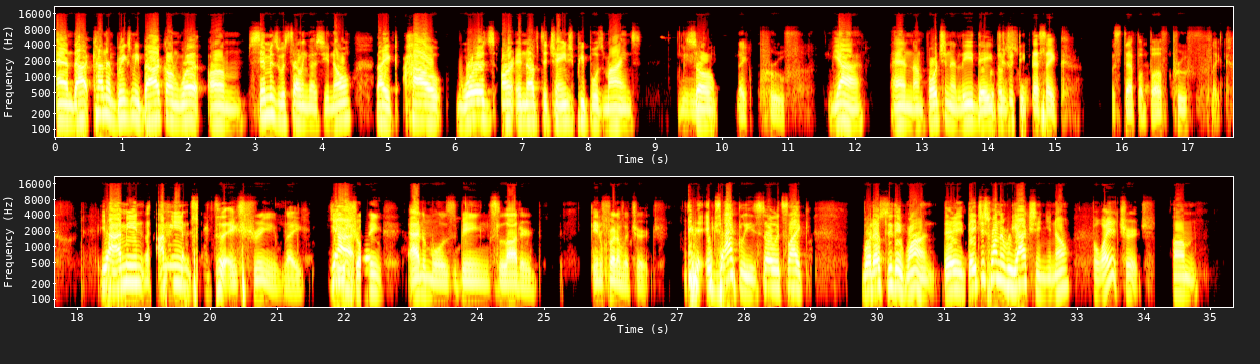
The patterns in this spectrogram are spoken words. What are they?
and that kind of brings me back on what um Simmons was telling us. You know, like how words aren't enough to change people's minds. you So like proof yeah, and unfortunately, they but don't you just think that's like a step above proof like yeah. I mean, I mean, to the extreme like yeah. you're showing animals being slaughtered in front of a church exactly. So it's like, what else do they want? They they just want a reaction, you know. but why a church Um,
